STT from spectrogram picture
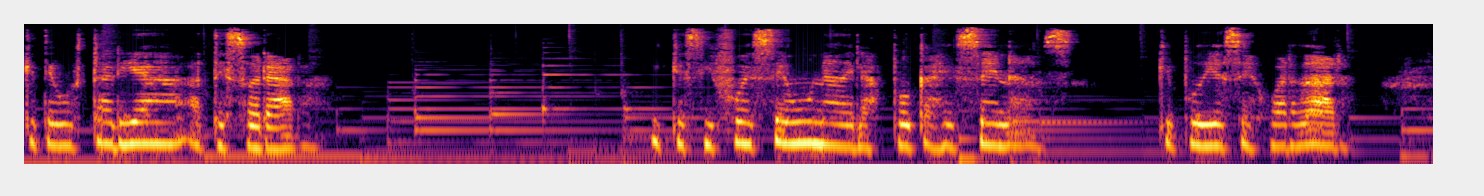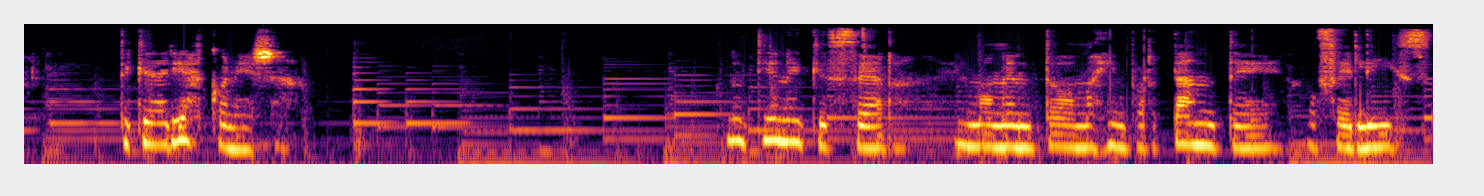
que te gustaría atesorar y que si fuese una de las pocas escenas que pudieses guardar, te quedarías con ella. No tiene que ser el momento más importante o feliz.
